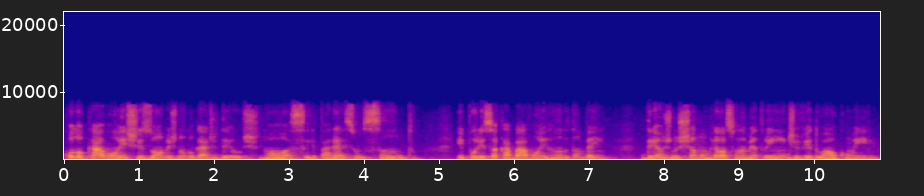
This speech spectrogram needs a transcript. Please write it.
colocavam estes homens no lugar de Deus. Nossa, ele parece um santo. E por isso acabavam errando também. Deus nos chama a um relacionamento individual com Ele.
